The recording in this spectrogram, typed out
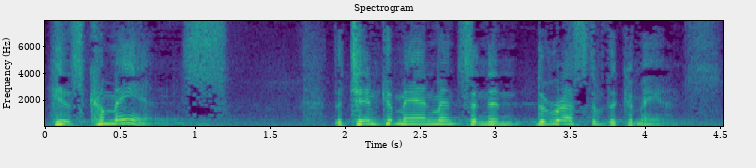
His commands. The Ten Commandments and then the rest of the commands.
